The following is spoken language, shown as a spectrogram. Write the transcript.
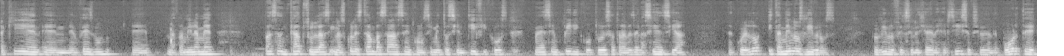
aquí en, en, en Facebook, eh, la familia Med, pasan cápsulas en las cuales están basadas en conocimientos científicos, es empírico, todo es a través de la ciencia, ¿de acuerdo? Y también los libros, los libros, Fisiología del Ejercicio, Fisiología del Deporte,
